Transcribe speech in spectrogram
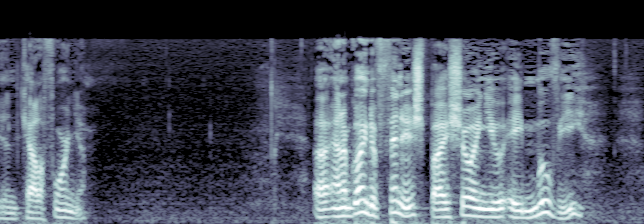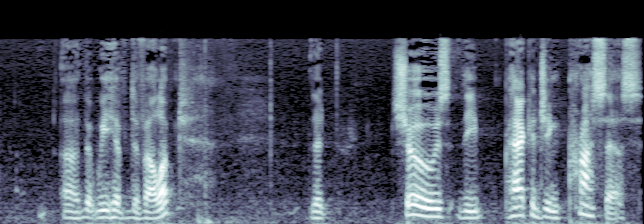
in California. Uh, and I'm going to finish by showing you a movie uh, that we have developed that shows the packaging process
